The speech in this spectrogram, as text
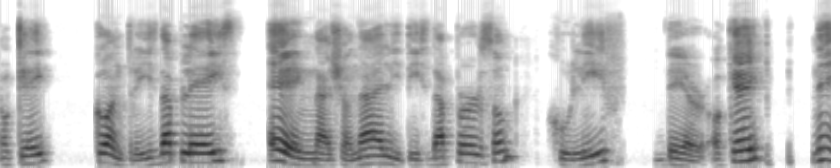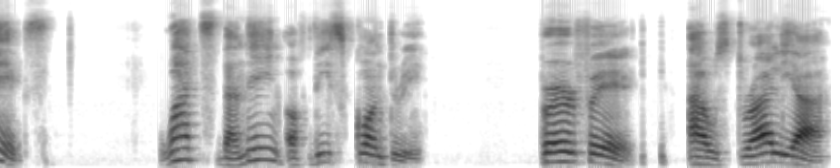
okay? Country is the place, and nationality is the person who live there, okay? Next, what's the name of this country? Perfect, Australia.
